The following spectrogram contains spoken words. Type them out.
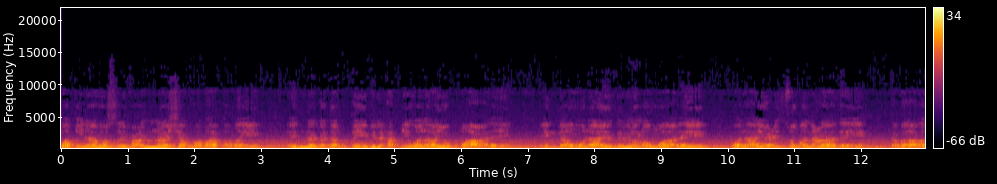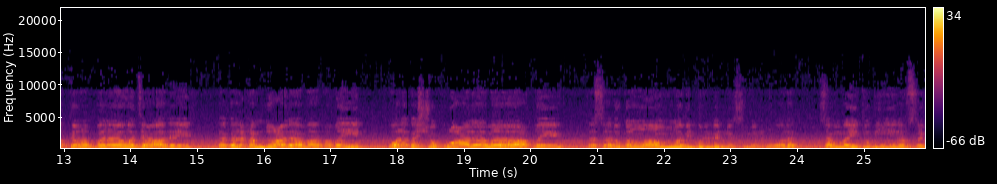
وقنا واصرف عنا شر ما قضيت إنك تقضي بالحق ولا يقضى عليك إنه لا يذل من واليت ولا يعز من عاديت تباركت ربنا وتعاليت لك الحمد على ما قضيت ولك الشكر على ما أعطيت نسألك اللهم بكل اسم هو لك. سميت به نفسك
